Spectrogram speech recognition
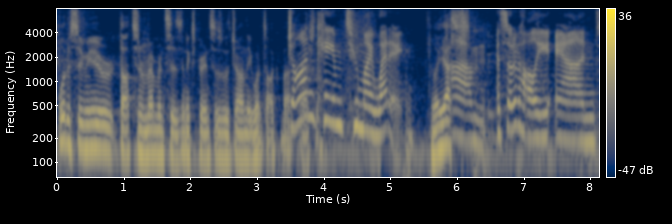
What are some of your thoughts and remembrances and experiences with John that you want to talk about? John Ashley? came to my wedding. Well, yes. Um, and so did Holly. And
